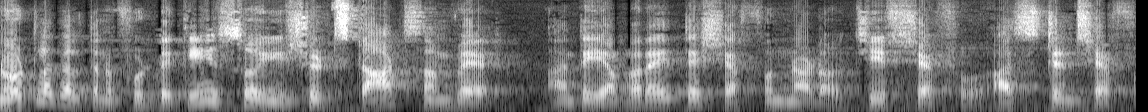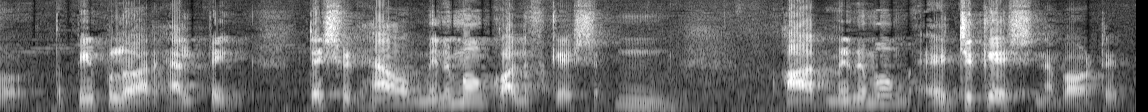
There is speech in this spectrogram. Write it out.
నోట్లోకి వెళ్తున్న ఫుడ్కి so you should start somewhere అంటే ఎవరైతే షెఫ్ ఉన్నాడో chief chef assistant chef the people are helping they should have minimum qualification or minimum education about it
